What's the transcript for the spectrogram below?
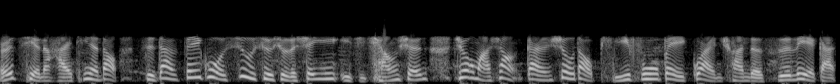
而且呢还听得到子弹飞过咻咻咻的声音以及枪声。之后马上感受到皮肤被贯穿的撕裂感，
